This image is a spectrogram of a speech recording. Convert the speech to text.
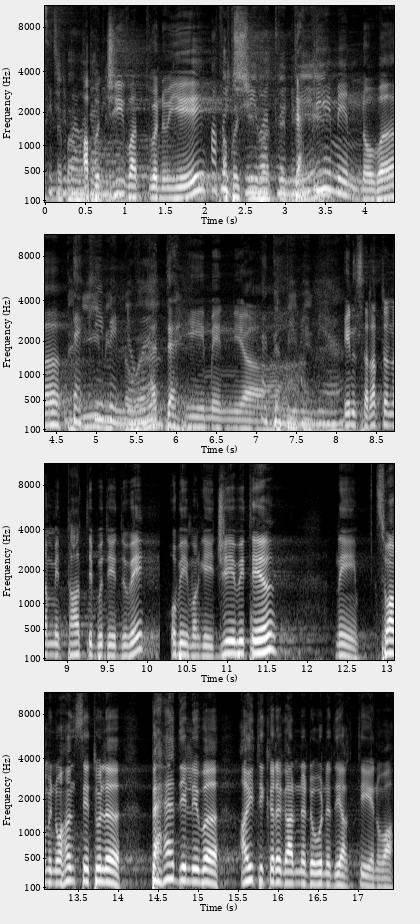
සිටින බව අප. ජීවත් වනුයේ අප ජීවත් වනුයේ දැකීමෙන් නොව දැකීමෙන් නොව ඇදැහීමෙන්ය. ඇදහීමෙන්ය. ඉනිස රටනම් මේ තාත්තිබුදේදුවේ ඔබේ මගේ ජීවිතය නේ ස්වාමින් වහන්සේ තුළ පැහැදිලිව අයිති කරගන්නට ඕන දෙයක් තියෙනවා.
